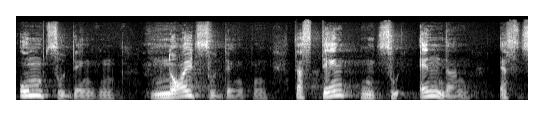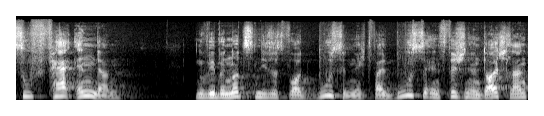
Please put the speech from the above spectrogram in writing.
umzudenken, neu zu denken, das Denken zu ändern, es zu verändern. Nur wir benutzen dieses Wort Buße nicht, weil Buße inzwischen in Deutschland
